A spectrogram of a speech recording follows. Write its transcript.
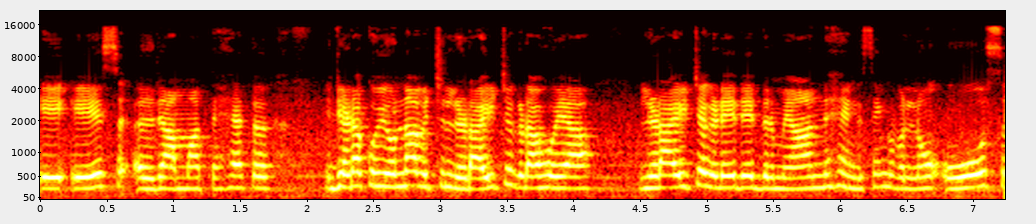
ਇਹ ਇਸ ਇਲਜ਼ਾਮਾਂ ਤਹਿਤ ਜਿਹੜਾ ਕੋਈ ਉਹਨਾਂ ਵਿੱਚ ਲੜਾਈ ਝਗੜਾ ਹੋਇਆ, ਲੜਾਈ ਝਗੜੇ ਦੇ ਦਰਮਿਆਨ ਨਿਹੰਗ ਸਿੰਘ ਵੱਲੋਂ ਉਸ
